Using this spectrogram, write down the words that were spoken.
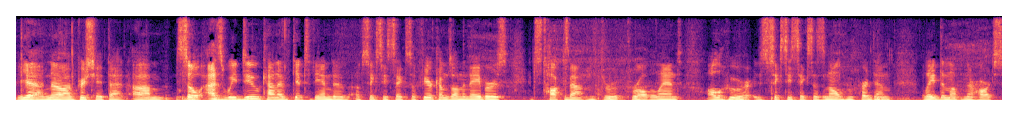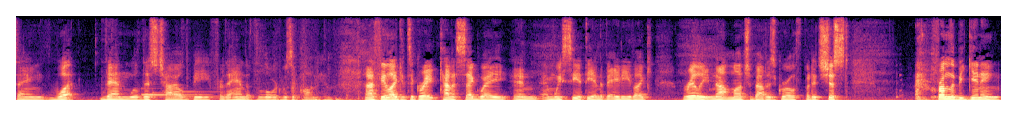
Yeah, no, I appreciate that. Um, so as we do kind of get to the end of, of 66, so fear comes on the neighbors. It's talked about through through all the land. All who heard, 66 says, and all who heard them laid them up in their hearts, saying, "What then will this child be? For the hand of the Lord was upon him." And I feel like it's a great kind of segue, and and we see at the end of 80, like really not much about his growth, but it's just from the beginning,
